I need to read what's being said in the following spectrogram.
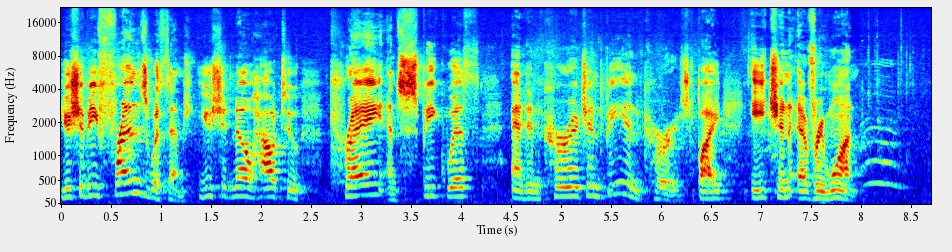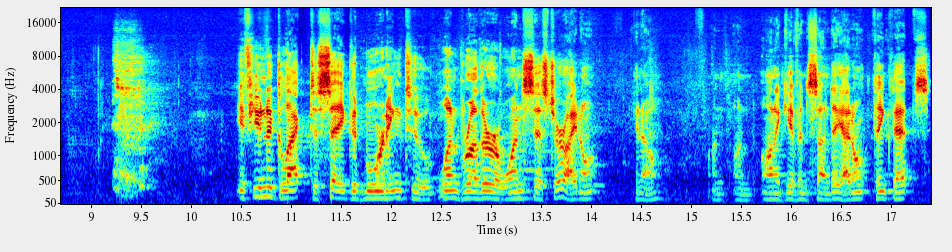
You should be friends with them. You should know how to pray and speak with and encourage and be encouraged by each and every one. If you neglect to say good morning to one brother or one sister, I don't, you know, on, on, on a given Sunday, I don't think that's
